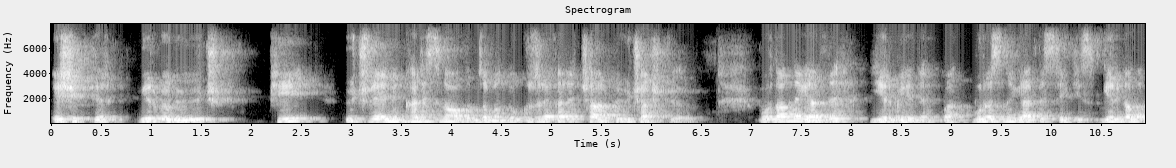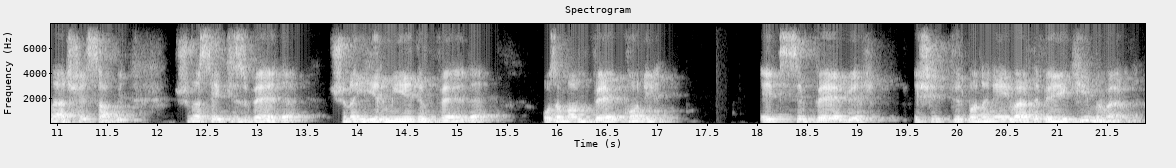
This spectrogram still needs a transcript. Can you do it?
Eşittir. 1 bölü 3 pi 3R'nin karesini aldığım zaman 9R kare çarpı 3H diyorum. Buradan ne geldi? 27. Bak burası ne geldi? 8. Geri kalan her şey sabit. Şuna 8V'de. Şuna 27V'de. O zaman V koni eksi V1 eşittir. Bana neyi verdi? V2'yi mi verdi?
